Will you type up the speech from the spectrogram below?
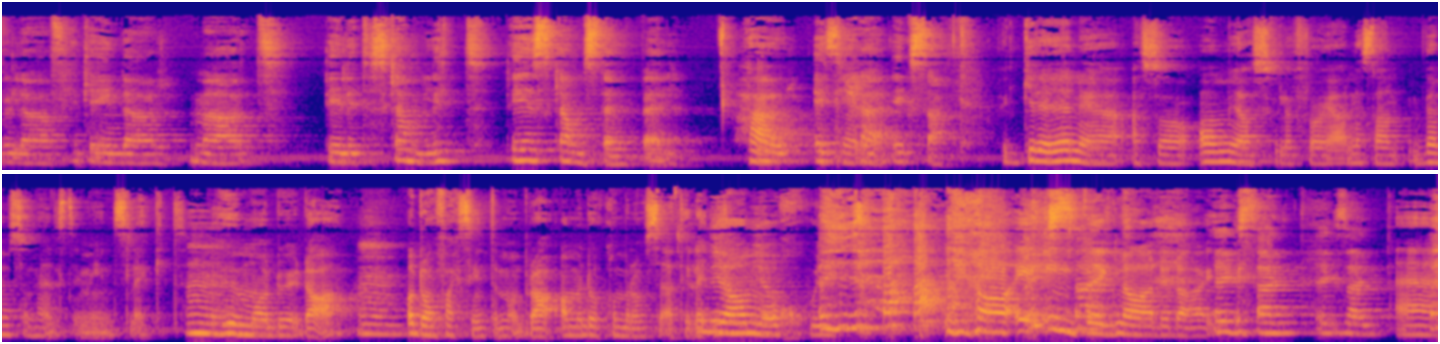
vilja flika in där med att det är lite skamligt. Det är en skamstämpel. Här Och, ex, här, exakt. För grejen är, alltså om jag skulle fråga nästan vem som helst i min släkt, Mm. hur mår du idag? Och de faktiskt inte mår bra, ja men då kommer de säga till dig, Ja, jag mår ja. skit. jag är inte glad idag. Exakt, exakt. Eh,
